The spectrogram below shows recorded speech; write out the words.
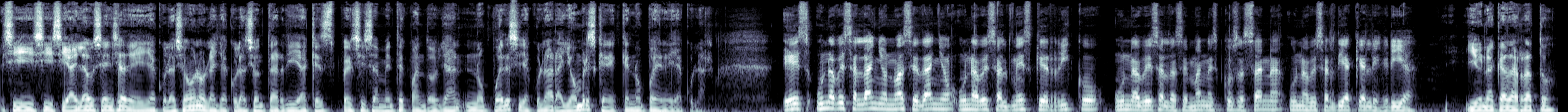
sí, sí, sí, hay la ausencia de eyaculación o la eyaculación tardía, que es precisamente cuando ya no puedes eyacular. Hay hombres que, que no pueden eyacular. Es una vez al año, no hace daño, una vez al mes, qué rico, una vez a la semana es cosa sana, una vez al día, qué alegría. ¿Y una cada rato?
